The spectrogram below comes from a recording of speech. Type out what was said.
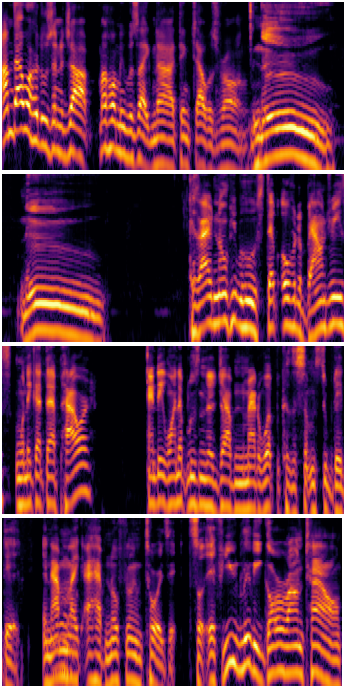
I'm down with her losing the job. My homie was like, nah, I think that was wrong. No. No. Because I've known people who step over the boundaries when they got that power and they wind up losing their job no matter what because of something stupid they did. And I'm mm-hmm. like, I have no feeling towards it. So if you literally go around town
